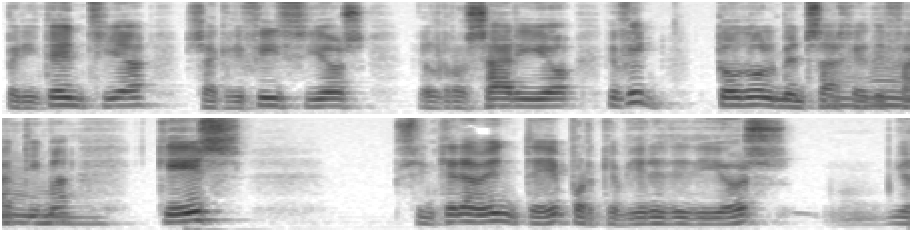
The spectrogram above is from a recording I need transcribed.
penitencia, sacrificios, el rosario, en fin, todo el mensaje de Fátima, que es, sinceramente, ¿eh? porque viene de Dios, yo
